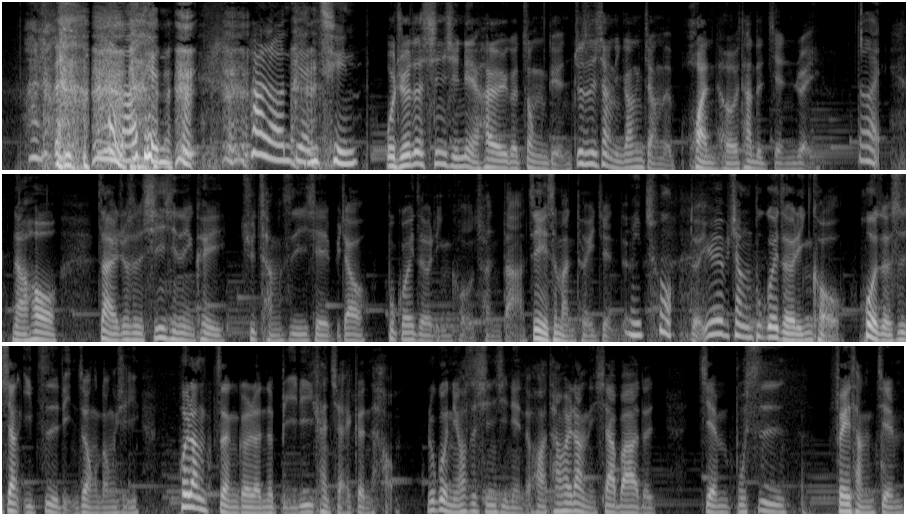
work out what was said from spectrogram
画龙画龙点画龙点睛，我觉得新型脸还有一个重点，就是像你刚刚讲的，缓和它的尖锐。对，然后再来就是新型脸可以去尝试一些比较不规则领口的穿搭，这也是蛮推荐的。没错，对，因为像不规则领口或者是像一字领这种东西，会让整个人的比例看起来更好。如果你要是新型脸的话，它会让你下巴的尖，不是非常尖，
